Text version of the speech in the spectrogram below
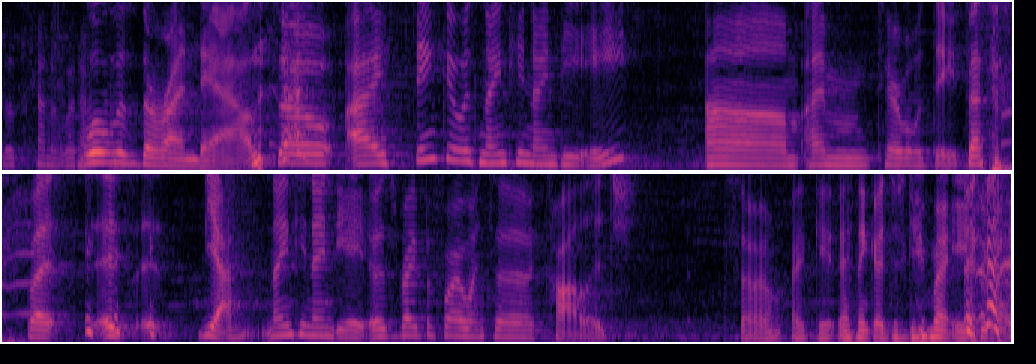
that's kind of what happened. what was the rundown? so I think it was 1998. Um, I'm terrible with dates. That's- but it's it, yeah, 1998. It was right before I went to college. So I gave, I think I just gave my age away.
